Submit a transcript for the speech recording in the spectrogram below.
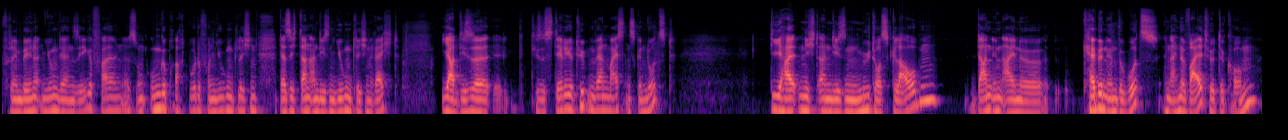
von dem behinderten Jungen, der in den See gefallen ist und umgebracht wurde von Jugendlichen, der sich dann an diesen Jugendlichen rächt. Ja, diese, diese Stereotypen werden meistens genutzt, die halt nicht an diesen Mythos glauben, dann in eine Cabin in the Woods, in eine Waldhütte kommen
